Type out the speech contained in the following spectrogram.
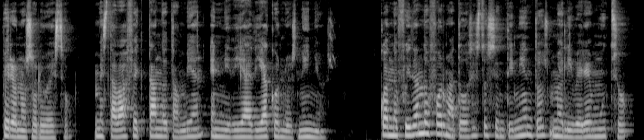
Pero no solo eso, me estaba afectando también en mi día a día con los niños. Cuando fui dando forma a todos estos sentimientos, me liberé mucho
